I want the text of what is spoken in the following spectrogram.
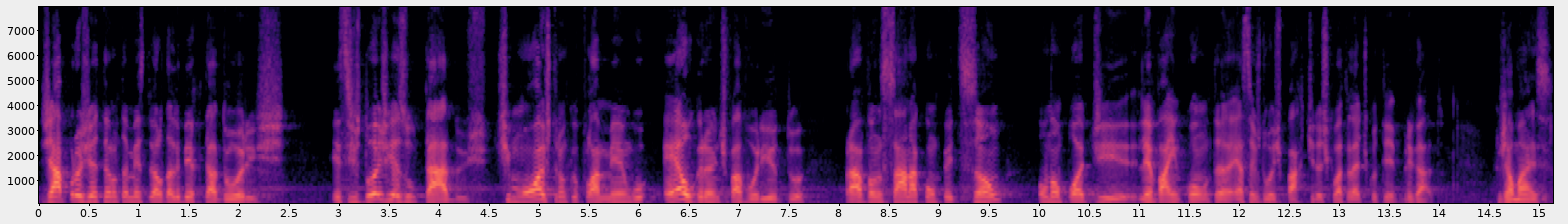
Já projetando também esse duelo da Libertadores, esses dois resultados te mostram que o Flamengo é o grande favorito para avançar na competição ou não pode levar em conta essas duas partidas que o Atlético teve? Obrigado. Jamais.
